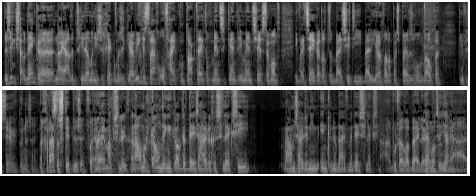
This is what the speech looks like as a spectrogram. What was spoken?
Dus ik zou denken, nou ja, het is misschien helemaal niet zo gek om eens een keer aan Wieke te vragen of hij contact heeft of mensen kent in Manchester. Want ik weet zeker dat er bij City, bij de jeugd wel een paar spelers rondlopen die versterker kunnen zijn. Een gratis tip dus, hè, voor Emma. Absoluut. Aan de andere kant denk ik ook dat deze huidige selectie Waarom zou je er niet in kunnen blijven met deze selectie? Nou, er moet wel wat bij, Leo. Ja, moet, ja, ja,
